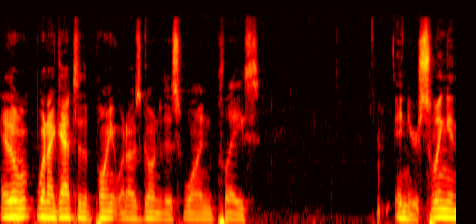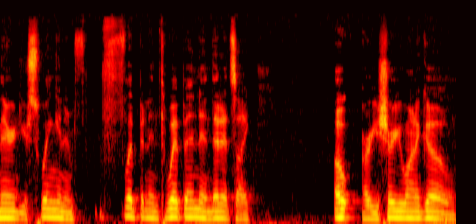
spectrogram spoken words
And then when I got to the point when I was going to this one place, and you're swinging there, and you're swinging and flipping and thwipping, and then it's like. Oh, are you sure you want to go?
